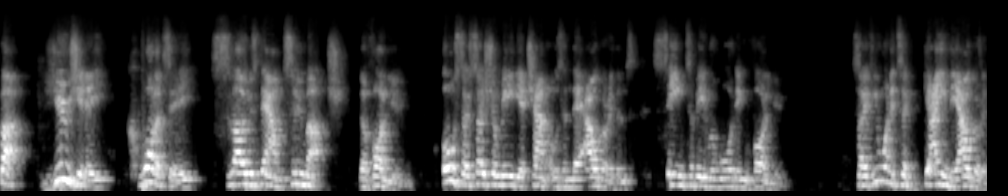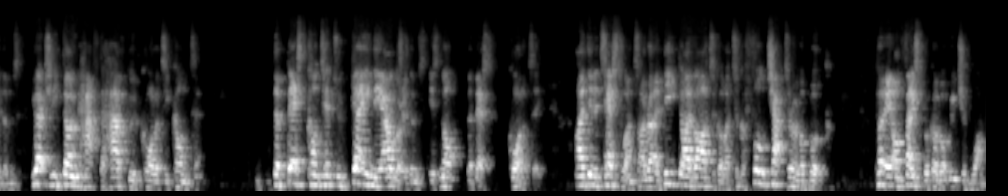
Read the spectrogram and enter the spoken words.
But usually, quality slows down too much the volume. Also, social media channels and their algorithms seem to be rewarding volume. So if you wanted to gain the algorithms, you actually don't have to have good quality content. The best content to gain the algorithms is not the best quality. I did a test once. I wrote a deep dive article. I took a full chapter of a book, put it on Facebook. I got reach of one.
